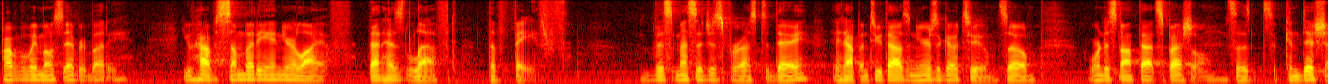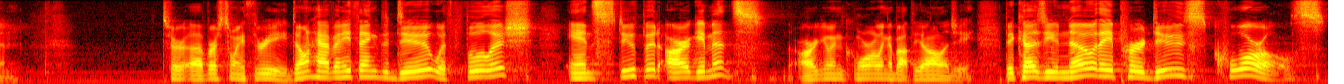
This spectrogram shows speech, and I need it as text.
probably most everybody, you have somebody in your life that has left the faith. This message is for us today. It happened 2,000 years ago, too. So we're just not that special. It's a, it's a condition. Ter, uh, verse 23 Don't have anything to do with foolish and stupid arguments, arguing, quarreling about theology, because you know they produce quarrels.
